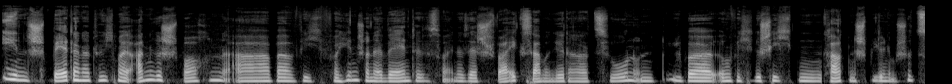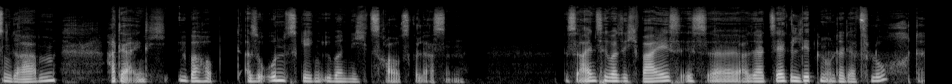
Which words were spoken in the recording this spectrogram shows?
ihn später natürlich mal angesprochen, aber wie ich vorhin schon erwähnte, das war eine sehr schweigsame Generation und über irgendwelche Geschichten, Kartenspielen im Schützengraben hat er eigentlich überhaupt, also uns gegenüber nichts rausgelassen. Das Einzige, was ich weiß, ist, äh, also er hat sehr gelitten unter der Flucht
